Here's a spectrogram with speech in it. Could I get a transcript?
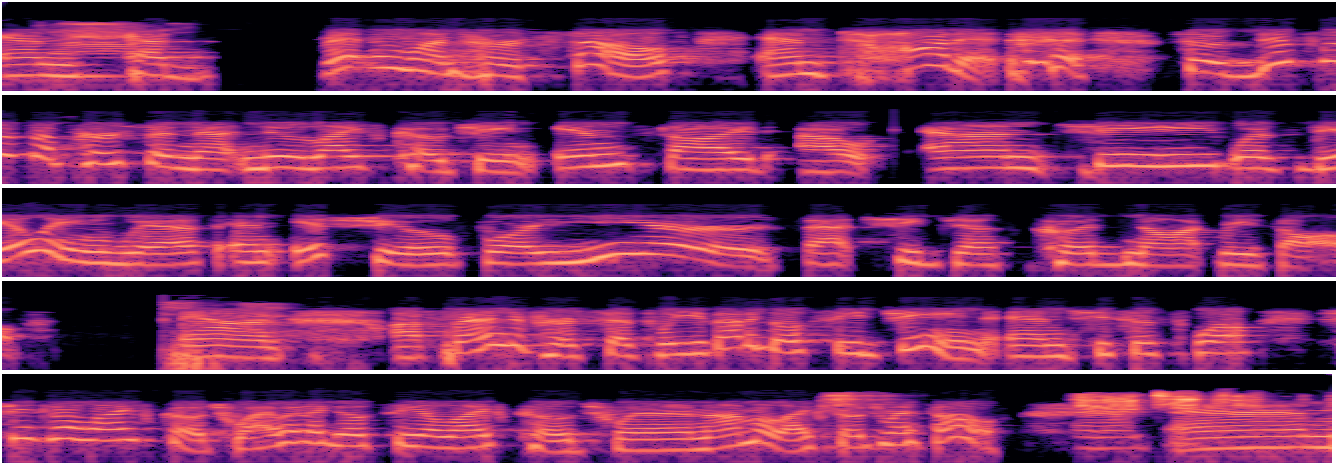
and wow. had written one herself and taught it. so this was a person that knew life coaching inside out. And she was dealing with an issue for years that she just could not resolve. And a friend of hers says, well, you got to go see Jean. And she says, well, she's a life coach. Why would I go see a life coach when I'm a life coach myself? And I teach. And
